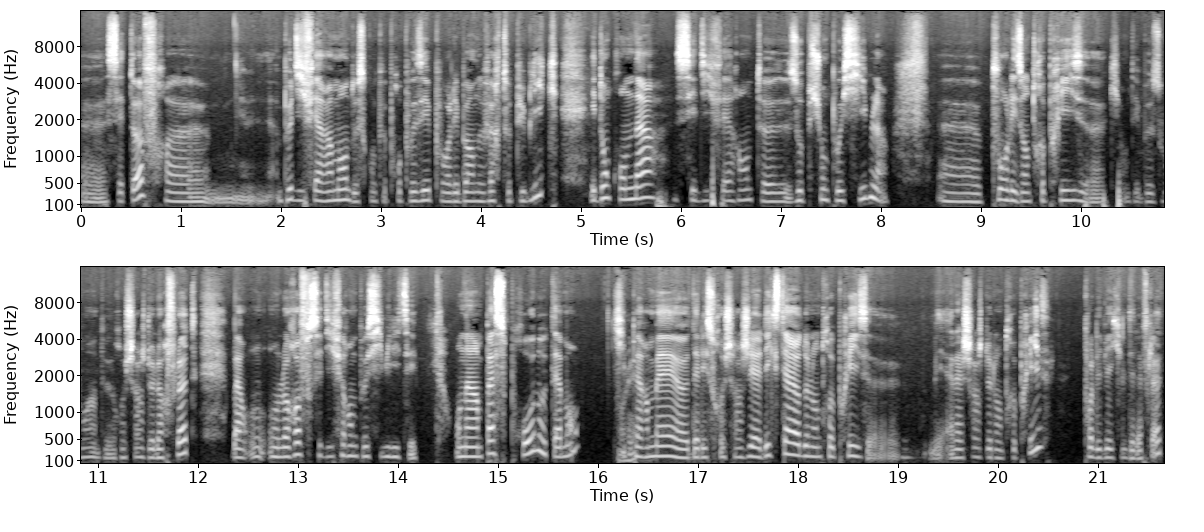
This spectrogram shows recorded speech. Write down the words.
euh, cette offre euh, un peu différemment de ce qu'on peut proposer pour les bornes ouvertes au public. Et donc on a ces différentes euh, options possibles pour les entreprises qui ont des besoins de recharge de leur flotte. Ben, on, leur offre ces différentes possibilités. On a un passe pro notamment qui permet d'aller se recharger à l'extérieur de l'entreprise, mais à la charge de l'entreprise pour les véhicules de la flotte.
